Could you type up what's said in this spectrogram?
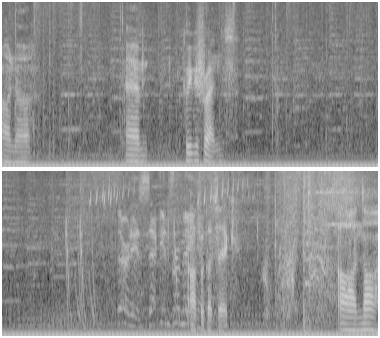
Oh no. Um, can we be friends? 30 seconds remaining. Oh, for God's sake. Oh no.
